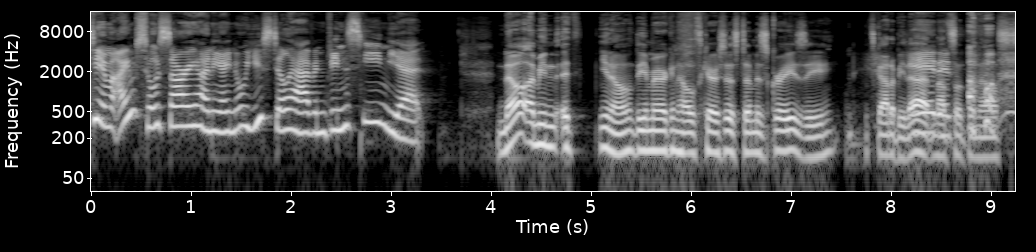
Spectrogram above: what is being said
Tim, I'm so sorry, honey. I know you still haven't been seen yet. No, I mean it's you know the American healthcare system is crazy. It's got to be that, It not is. something else.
